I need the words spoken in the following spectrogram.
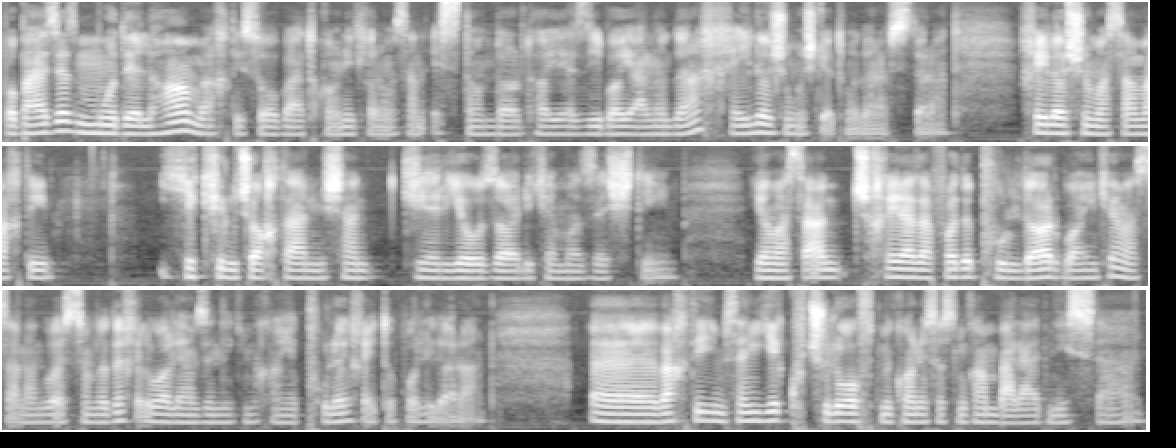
با بعضی از مدل ها هم وقتی صحبت کنید که مثلا استانداردهای زیبایی الان دارن خیلی هاشون مشکل اعتماد دارن. خیلی هاشون مثلا وقتی یک کیلو چاختر میشن گریه و زاری که ما زشتیم. یا مثلا خیلی از افراد پولدار با اینکه مثلا با استاندارد خیلی والی هم زندگی می‌کنن یا پولای خیلی تو پولی دارن وقتی مثلا یک کوچولو افت می‌کنه احساس می‌کنن بلد نیستن.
